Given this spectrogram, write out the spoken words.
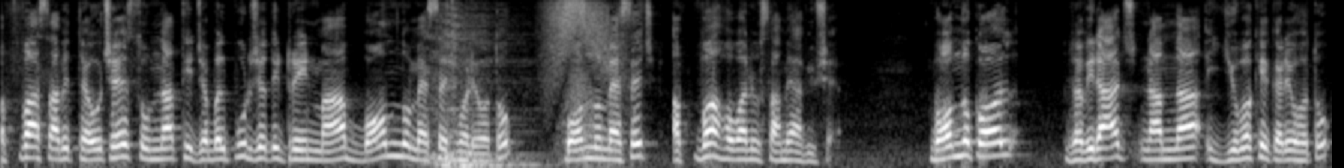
અફવા સાબિત થયો છે. સોમનાથથી જબલપુર જતી ટ્રેનમાં બોમ્બનો મેસેજ મળ્યો હતો. બોમ્બનો મેસેજ અફવા હોવાનું સામે આવ્યું છે. બોમ્બનો કોલ રવિરાજ નામના યુવકે કર્યો હતો.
